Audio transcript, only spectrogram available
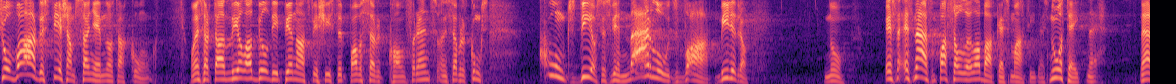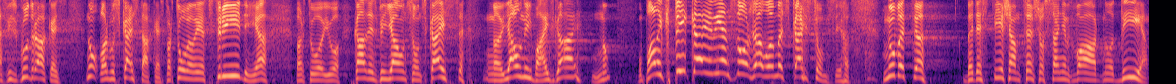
šo vārdu es tiešām saņēmu no tā kunga. Un es ar tādu lielu atbildību pienācu pie šīs pavasara konferences, un es sapratu, kungs, kungs, Dievs, es vienmēr lūdzu vārdu, mīļie draugi. Nu, es, es neesmu pasaulē labākais mācītājs. Noteikti nē. Nē, es esmu visgudrākais, nu, varbūt skaistākais. Par to vēl ir strīdi. Ja? Par to, jo kādreiz bija jauns un skaists, jaunībā aizgāja. Nu, un palika tikai viens nožēlojamais skaistums. Ja? Nu, bet, uh, bet es tiešām cenšos saņemt vārdu no Dieva.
